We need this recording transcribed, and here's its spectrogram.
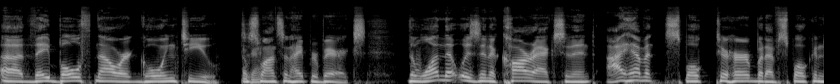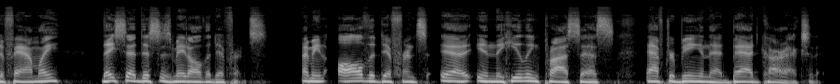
Uh, they both now are going to you to okay. Swanson Hyperbarics. The one that was in a car accident, I haven't spoke to her, but I've spoken to family. They said this has made all the difference. I mean, all the difference uh, in the healing process after being in that bad car accident.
